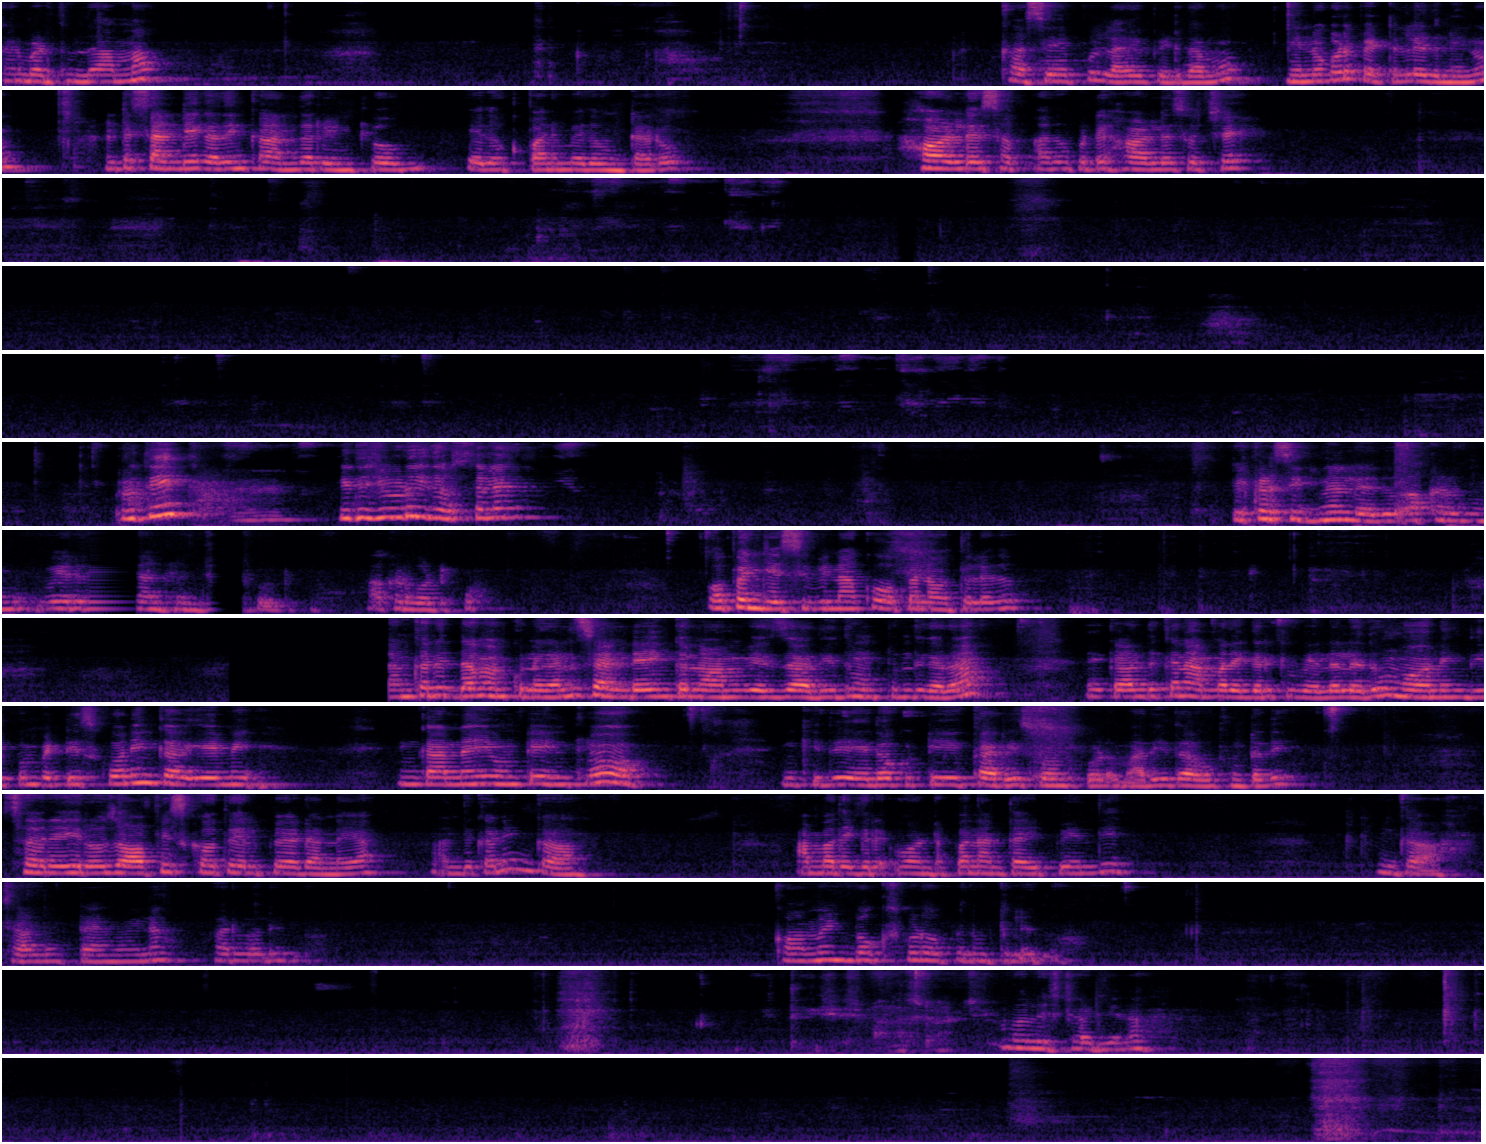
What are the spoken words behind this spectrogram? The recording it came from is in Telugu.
కనబడుతుందా అమ్మ? కాసేపు లైవ్ పెడదాము. నిన్న కూడా పెట్టలేదు నేను. అంటే సండే కదా ఇంకా అందరు ఇంట్లో ఏదో ఒక పని మీద ఉంటారు. హాలిడేస్ అదొకటి హాలిడేస్ వచ్చాయి ప్రతీక్ ఇది చూడు ఇది వస్తలేదు ఇక్కడ సిగ్నల్ లేదు అక్కడ వేరే దాంట్లో కొట్టుకో అక్కడ కొట్టుకో. ఓపెన్ చేసివి నాకు ఓపెన్ అవుతలేదు. అలంకరిద్దాం అనుకున్నా కానీ సండే ఇంకా నాన్ వెజ్ అది ఇది ఉంటుంది కదా. ఇంకా అందుకని అమ్మ దగ్గరికి వెళ్ళలేదు. మార్నింగ్ దీపం పెట్టేసుకొని ఇంకా ఏమి ఇంకా అన్నయ్య ఉంటే ఇంట్లో ఇంక ఇది ఏదో ఒకటి కర్రీస్ వండుకోవడం అది ఇది అవుతుంటుంది. సరే ఈరోజు ఆఫీస్కి అయితే వెళ్ళిపోయాడు అన్నయ్య. అందుకని ఇంకా అమ్మ దగ్గర వంట పని అంతా అయిపోయింది. ఇంకా చాలా టైం అయినా పర్వాలేదు. కామెంట్ బాక్స్ కూడా ఓపెన్ అవుతలేదు. మళ్ళీ స్టార్ట్ చేయనా?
